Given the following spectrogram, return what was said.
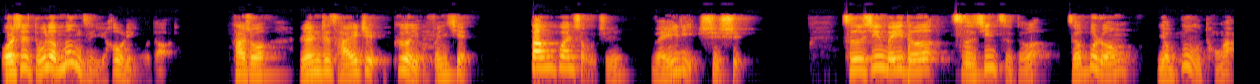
我是读了孟子以后领悟到的。他说：“人之才智各有分限，当官守职，唯利是事。此心为德，此心子德，则不容有不同耳。”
